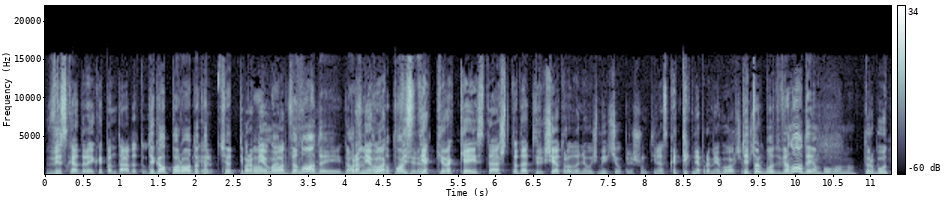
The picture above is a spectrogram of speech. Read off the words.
viską darai kaip ant adatų. Tai gal parodo, kad Ir čia tipo, pramiegot- vienodai. gal Pramiegot vis tiek yra keista, aš tada atvirkščiai atrodo neužmygčiau prieš rungtynės, kad tik nepramiegočiau. Tai turbūt vienodai jam buvo. Nu. Turbūt.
